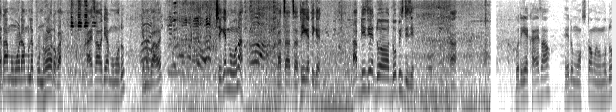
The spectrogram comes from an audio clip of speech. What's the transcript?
এটা ম'ম'ৰ দাম বোলে পোন্ধৰ টকা খাই চাওঁ এতিয়া ম'ম'টো কেনেকুৱা হয় চিকেন ম'ম' না? আচ্ছা আচ্ছা ঠিক আছে ঠিক আছে। আপ দিজিয়ে দো দো পিচ দিজিয়ে। গতিকে খাই চাওঁ। এইটো মস্ত ম'ম'টো।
